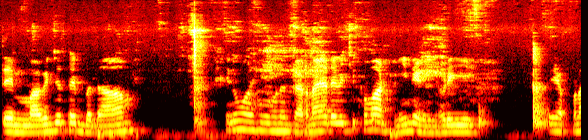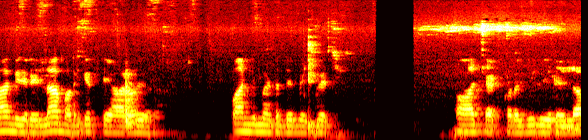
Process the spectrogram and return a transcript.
ਤੇ ਮਗਜ ਤੇ ਬਦਾਮ। ਇਹਨੂੰ ਅਸੀਂ ਹੁਣ ਕਰਨਾ, ਇਹਦੇ ਵਿੱਚ ਘਮਾਟਣੀ ਦੇਣੀ ਥੋੜੀ ਜੀ ਤੇ ਆਪਣਾ ਗਜਰੇਲਾ ਬਣ ਕੇ ਤਿਆਰ ਹੋ ਜਾਣਾ। 5 ਮਿੰਟ ਦੇ ਵਿੱਚ ਵਿੱਚ। ਆ ਚੈੱਕ ਕਰੋ ਜੀ, ਗਜਰੇਲਾ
